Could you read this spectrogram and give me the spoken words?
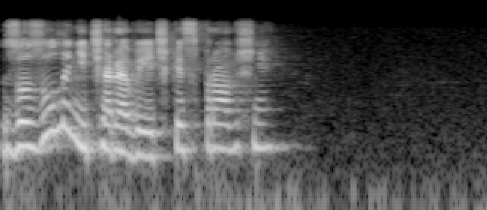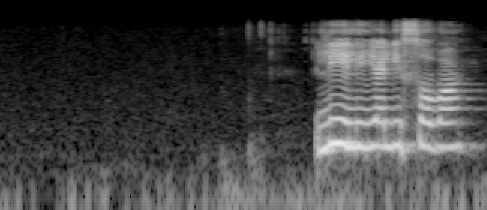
зозулені черевички справжні, лілія лісова,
